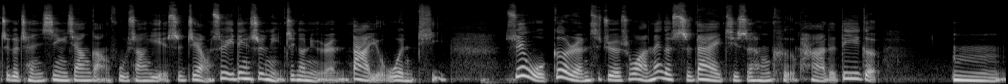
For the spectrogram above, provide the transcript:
这个诚信香港富商也是这样，所以一定是你这个女人大有问题。所以，我个人是觉得说啊，那个时代其实很可怕的。第一个，嗯，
